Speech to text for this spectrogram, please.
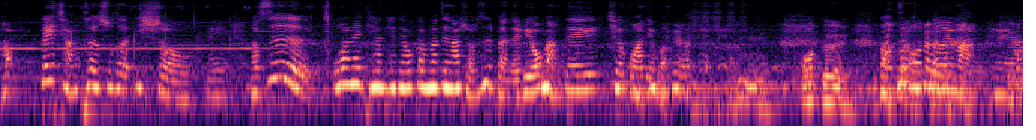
好，非常特殊的一首，哎，老师，我那天听听我感觉这那首日本的流氓的唱歌对吧？哦对，哦，这哦对嘛，嘿啊，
